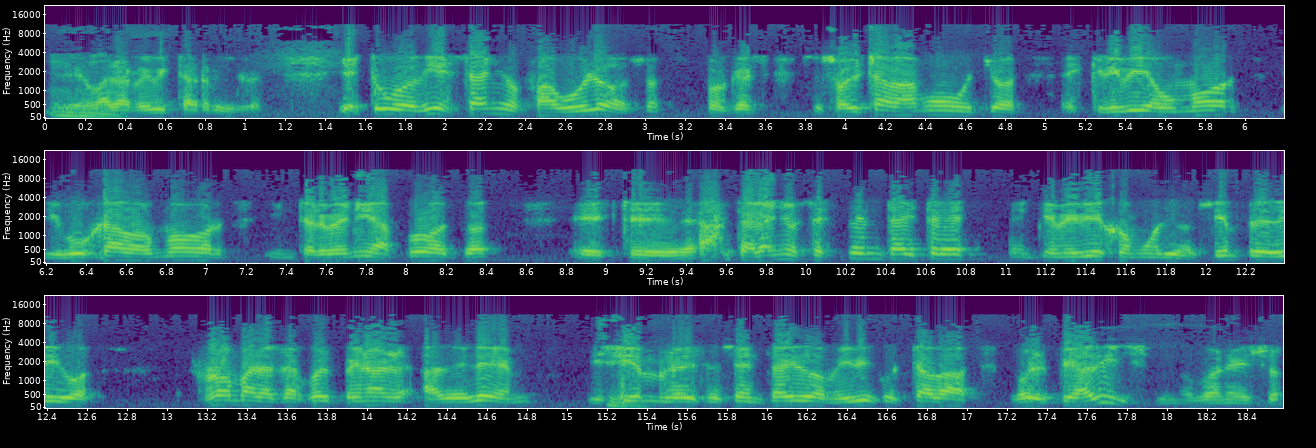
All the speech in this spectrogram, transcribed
mm. a la revista River. Y estuvo 10 años fabuloso, porque se soltaba mucho, escribía humor, dibujaba humor, intervenía fotos, este, hasta el año 63 en que mi viejo murió. Siempre digo, Roma le atajó el penal a Delem, diciembre del 62, mi viejo estaba golpeadísimo con eso,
